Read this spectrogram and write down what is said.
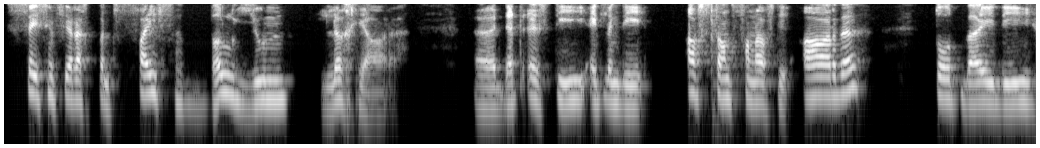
46.5 biljoen ligjare. Uh dit is die uitling die afstand vanaf die aarde tot by die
